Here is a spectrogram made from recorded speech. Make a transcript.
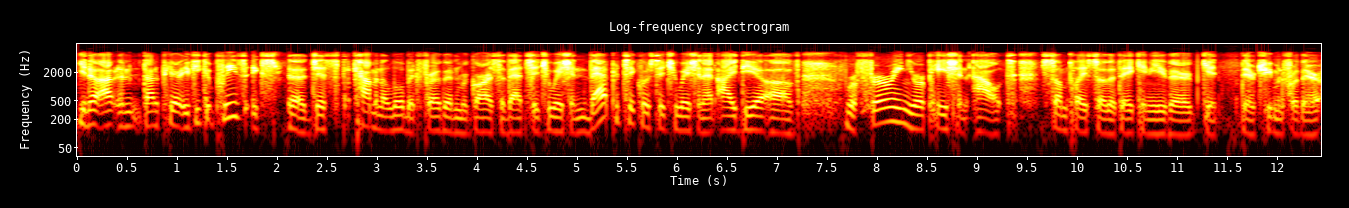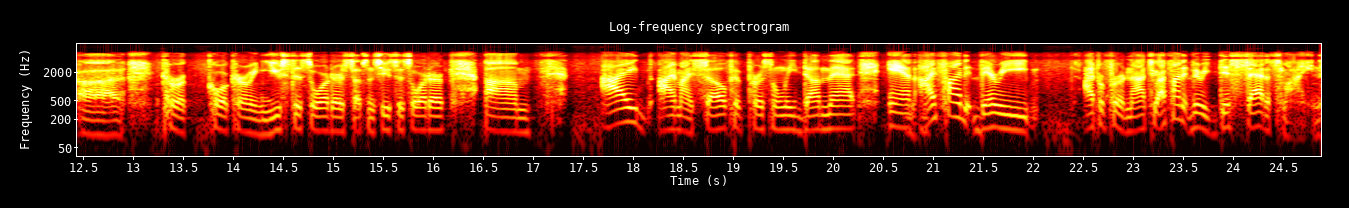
You know, and Dr. Pierre, if you could please uh, just comment a little bit further in regards to that situation, that particular situation, that idea of referring your patient out someplace so that they can either get their treatment for their uh, co-occurring use disorder, substance use disorder. Um, I I myself have personally done that, and I find it very I prefer not to. I find it very dissatisfying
